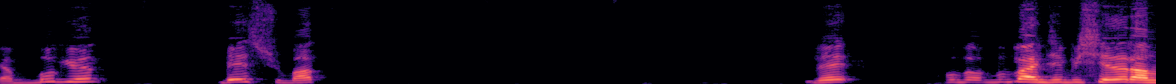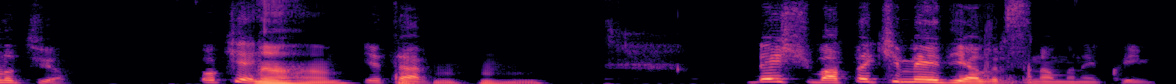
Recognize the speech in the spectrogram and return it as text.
Ya bugün 5 Şubat ve bu, bu bence bir şeyler anlatıyor. Okey. Yeter. Hı hı hı. 5 Şubat'ta kime hediye alırsın amına koyayım?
